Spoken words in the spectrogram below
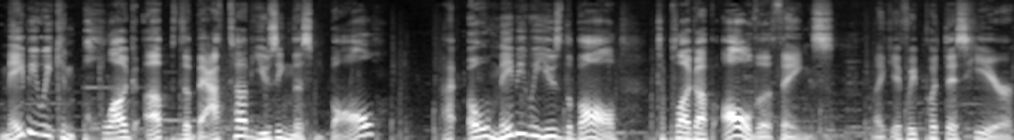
Maybe we can plug up the bathtub using this ball? I, oh, maybe we use the ball to plug up all the things. Like, if we put this here...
